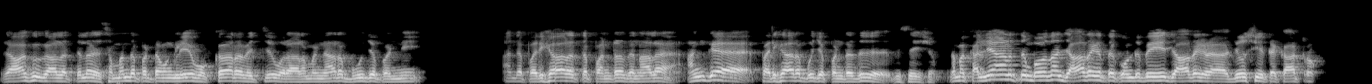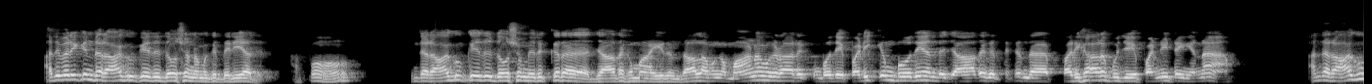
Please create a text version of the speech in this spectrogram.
ராகு காலத்தில் சம்மந்தப்பட்டவங்களையே உட்கார வச்சு ஒரு அரை மணி நேரம் பூஜை பண்ணி அந்த பரிகாரத்தை பண்ணுறதுனால அங்கே பரிகார பூஜை பண்ணுறது விசேஷம். நம்ம கல்யாணத்தும் போது தான் ஜாதகத்தை கொண்டு போய் ஜாதக ஜோசியத்தை காட்டுறோம். அது வரைக்கும் இந்த ராகு கேது தோஷம் நமக்கு தெரியாது. அப்போ இந்த ராகு கேது தோஷம் இருக்கிற ஜாதகமாக இருந்தால் அவங்க மாணவர்களாக இருக்கும்போதே படிக்கும்போதே அந்த ஜாதகத்துக்கு அந்த பரிகார பூஜையை பண்ணிட்டீங்கன்னா அந்த ராகு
